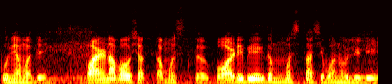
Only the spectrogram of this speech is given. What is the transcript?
पुण्यामध्ये. पाळणा पाहू शकता. मस्त. बॉडी बी एकदम मस्त अशी बनवलेली आहे.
